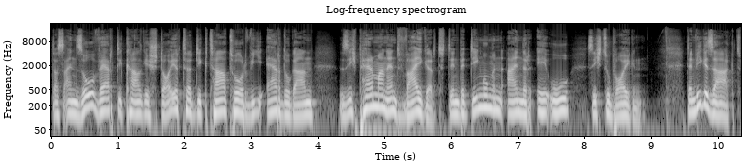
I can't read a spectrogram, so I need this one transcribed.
dass ein so vertikal gesteuerter Diktator wie Erdogan sich permanent weigert, den Bedingungen einer EU sich zu beugen. Denn wie gesagt,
